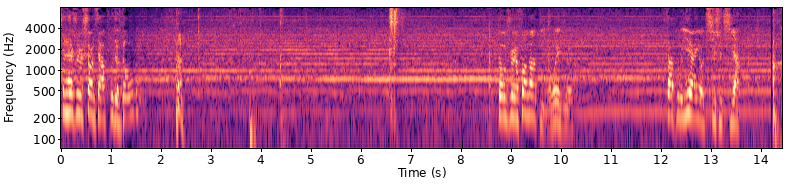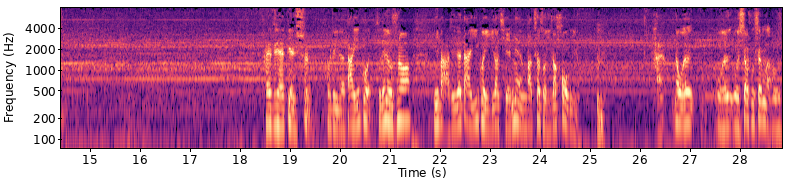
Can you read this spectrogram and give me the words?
现在是上下铺的高度，都是放到底的位置，下铺依然有七十七啊。还有这台电视和这个大衣柜，所以就是说，你把这个大衣柜移到前面，把厕所移到后面。嗨，那我我我笑出声了，我。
